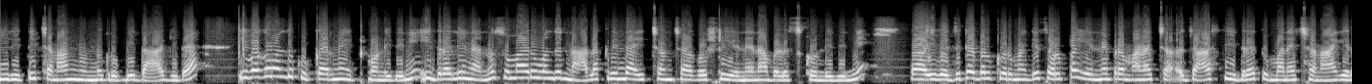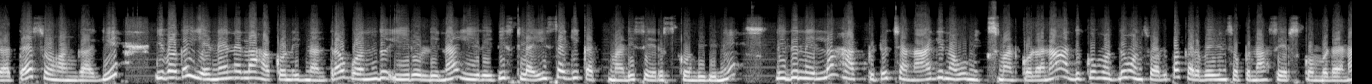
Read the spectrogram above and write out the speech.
ಈ ರೀತಿ ಚೆನ್ನಾಗಿ ನುಣ್ಣಗೆ ರುಬ್ಬಿದಾಗಿದೆ ಇವಾಗ ಒಂದು ಕುಕ್ಕರ್ನ ಇಟ್ಕೊಂಡಿದೀನಿ ಇದರಲ್ಲಿ ನಾನು ಸುಮಾರು ಒಂದು ನಾಲ್ಕರಿಂದ ಐದು ಚಮಚ ಆಗೋಷ್ಟು ಎಣ್ಣೆನ ಬಳಸ್ಕೊಂಡಿದೀನಿ ಈ ವೆಜಿಟೇಬಲ್ ಕುರ್ಮಗೆ ಸ್ವಲ್ಪ ಎಣ್ಣೆ ಪ್ರಮಾಣ ಜಾಸ್ತಿ ಇದ್ರೆ ತುಂಬಾನೇ ಚೆನ್ನಾಗಿರತ್ತೆ. ಸೊ, ಹಂಗಾಗಿ ಇವಾಗ ಎಣ್ಣೆನೆಲ್ಲ ಹಾಕೊಂಡಿದ ನಂತರ ಒಂದು ಈರುಳ್ಳಿನ ಈ ರೀತಿ ಸ್ಲೈಸ್ ಆಗಿ ಕಟ್ ಮಾಡಿ ಸೇರಿಸ್ಕೊಂಡಿದೀನಿ ಇದನ್ನೆಲ್ಲ ಹಾಕ್ಬಿಟ್ಟು ಚೆನ್ನಾಗಿ ನಾವು ಮಿಕ್ಸ್ ಮಾಡ್ಕೊಳ್ಳೋಣ. ಅದಕ್ಕೂ ಮೊದಲು ಒಂದ್ ಸ್ವಲ್ಪ ಕರಿಬೇವಿನ ಸೊಪ್ಪನ್ನ ಸೇರಿಸ್ಕೊಂಡ್ಬಿಡೋಣ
